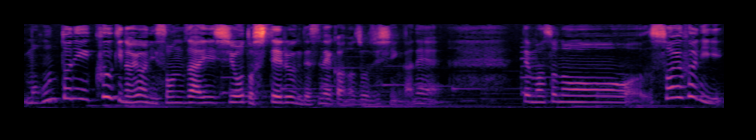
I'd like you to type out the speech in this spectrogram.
もう本当に空気のように存在しようとしてるんですね彼女自身がね。でまあ、そのそういうふうに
